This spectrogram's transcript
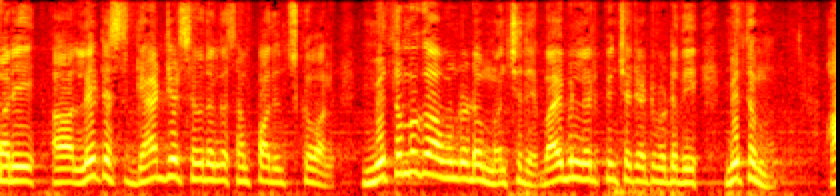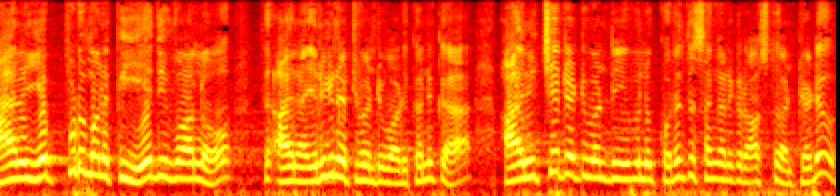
మరి లేటెస్ట్ గ్యాడ్జెట్స్ ఏ విధంగా సంపాదించుకోవాలి? మితముగా ఉండడం మంచిదే. బైబిల్ నేర్పించేటటువంటిది మితము. ఆయన ఎప్పుడు మనకి ఏది ఇవ్వాలో ఆయన ఎరిగినటువంటి వాడు కనుక ఆయన ఇచ్చేటటువంటి ఇవులు కొరింత సంఘానికి రాస్తూ అంటాడు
